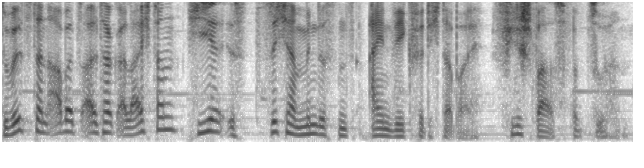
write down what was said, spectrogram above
Du willst deinen Arbeitsalltag erleichtern? Hier ist sicher mindestens ein Weg für dich dabei. Viel Spaß beim Zuhören.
